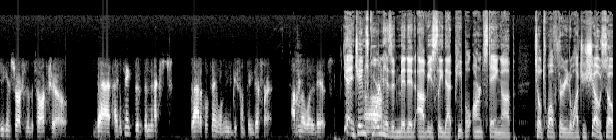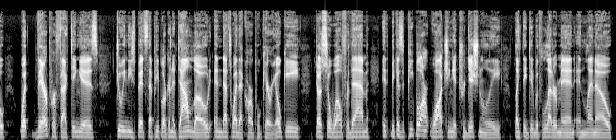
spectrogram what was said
deconstructions of the talk show that I think that the next radical thing will need to be something different. I don't know what it is. Yeah, and James um, Corden has admitted obviously that people aren't staying up till 12:30 to watch his show. So what they're perfecting is doing these bits that people are going to download, and that's why that carpool karaoke does so well for them. It, because people aren't watching it traditionally like they did with Letterman and Leno.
